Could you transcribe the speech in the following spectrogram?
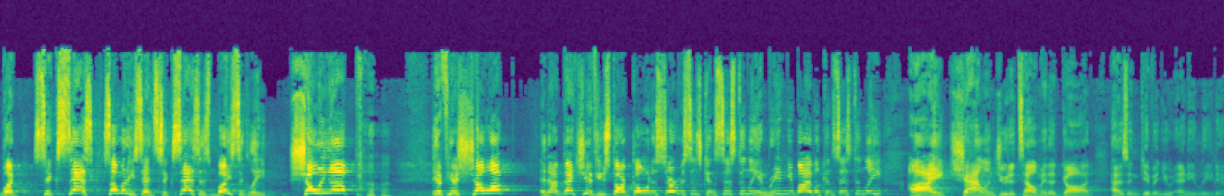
But success, somebody said success is basically showing up. if you show up, and I bet you if you start going to services consistently and reading your Bible consistently, I challenge you to tell me that God hasn't given you any leading.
